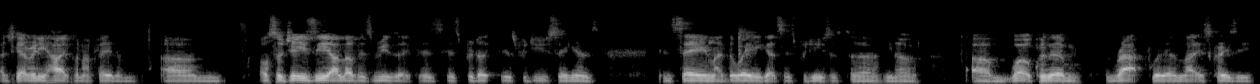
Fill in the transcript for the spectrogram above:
I just get really hyped when I play them. Um also Jay-Z, I love his music. His his produ his producing is insane. Like the way he gets his producers to, you know, um work with him and rap with him, like it's crazy.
